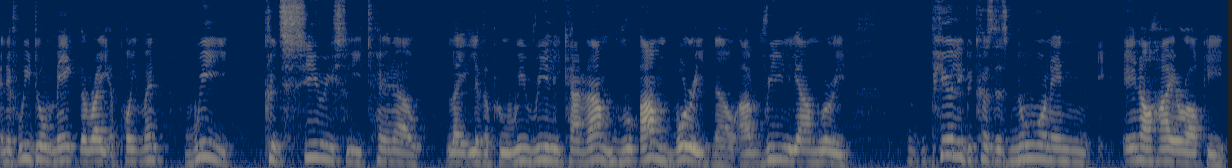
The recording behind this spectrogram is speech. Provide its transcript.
and if we don't make the right appointment, we could seriously turn out like Liverpool. We really can. I'm I'm worried now. I really am worried, purely because there's no one in in our hierarchy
